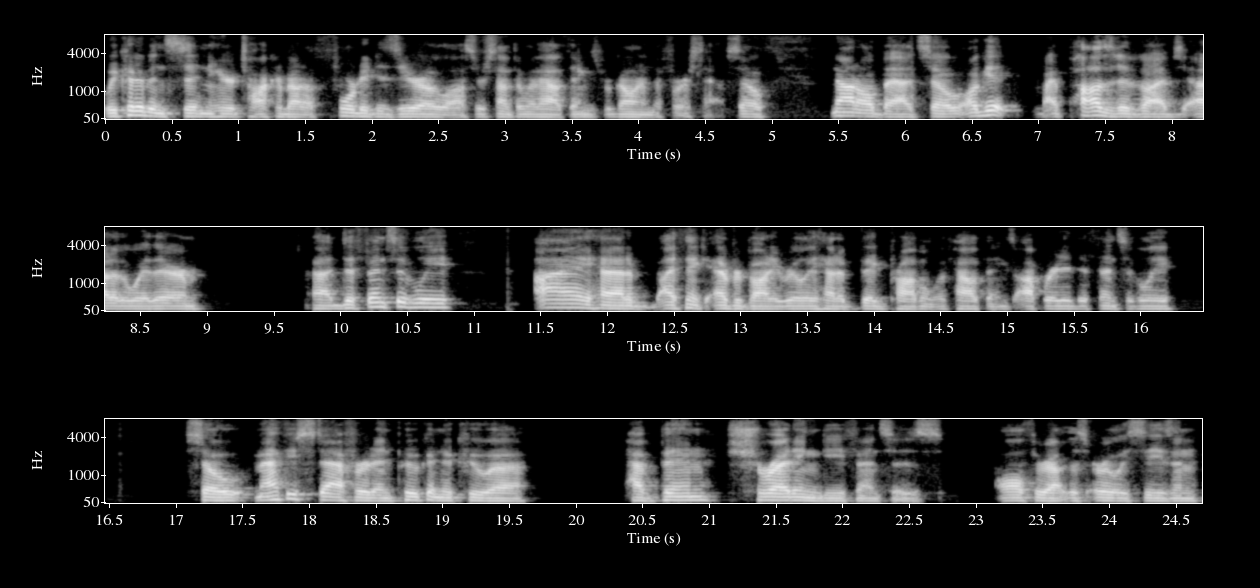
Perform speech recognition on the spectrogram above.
We could have been sitting here talking about a 40 to 0 loss or something with how things were going in the first half. So not all bad. So I'll get my positive vibes out of the way there. Uh, defensively, I had, a, I think everybody really had a big problem with how things operated defensively. So Matthew Stafford and Puka Nacua have been shredding defenses all throughout this early season,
